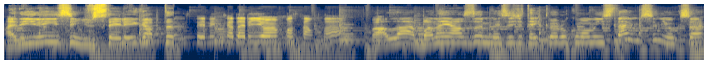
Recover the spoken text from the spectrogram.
Hadi yine iyisin 100 TL'yi kaptın. Senin kadar iyi olmasam da. Valla bana yazdığın mesajı tekrar okumamı ister misin yoksa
